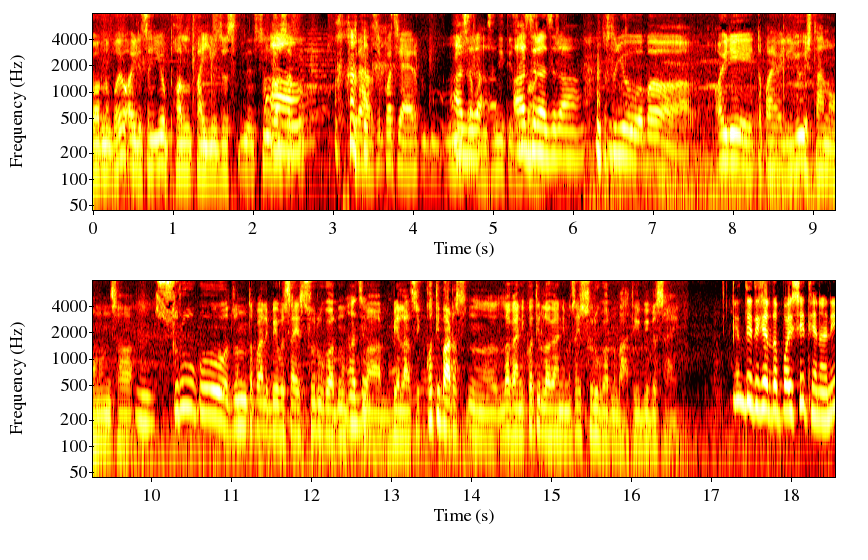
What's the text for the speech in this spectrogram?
गर्नुभयो। अहिले चाहिँ यो फल पाइयो जो सङ्घर्षको कुराहरू चाहिँ पछि आएर हजुर हजुर हजुर जस्तो यो अब अहिले तपाईँ अहिले यो स्थानमा हुनुहुन्छ। सुरुको जुन तपाईँले व्यवसाय सुरु गर्नु बेला चाहिँ कतिबाट लगानी कति लगानीमा चाहिँ सुरु गर्नु भएको थियो व्यवसाय? त्यतिखेर त पैसै थिएन नि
